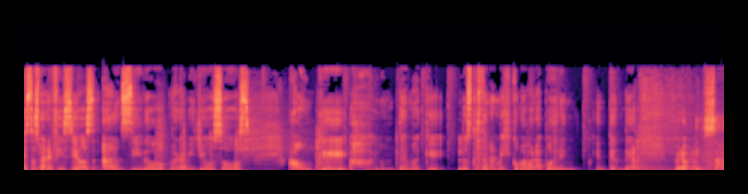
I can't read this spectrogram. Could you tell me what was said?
estos beneficios han sido maravillosos aunque un tema que los que están en México me van a poder entender, pero el SAT,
